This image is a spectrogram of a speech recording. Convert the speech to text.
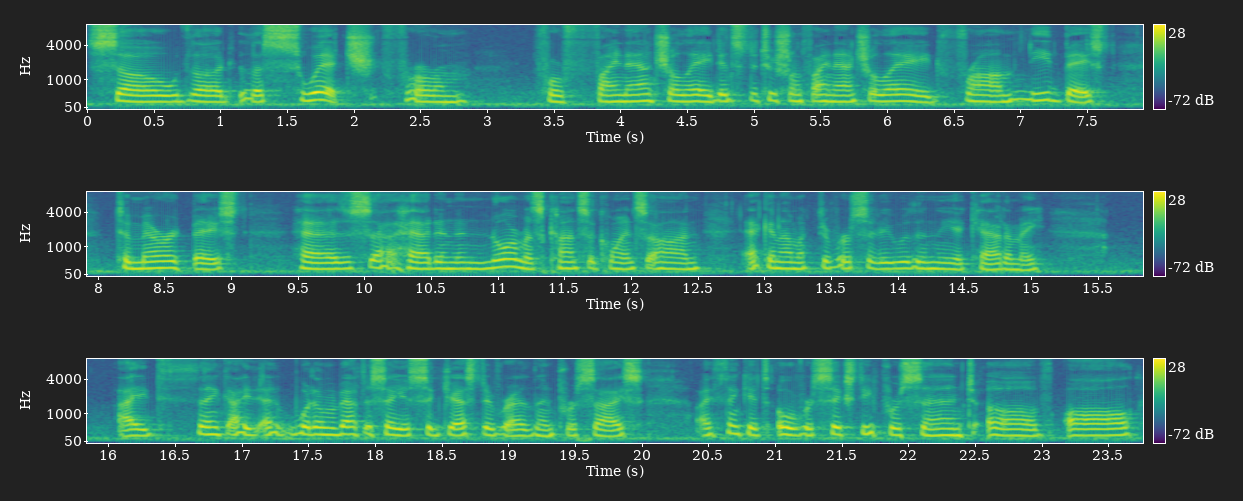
So the the switch from for financial aid, institutional financial aid, from need based to merit based has uh, had an enormous consequence on economic diversity within the academy. I think I, what I'm about to say is suggestive rather than precise. I think it's over 60% of all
